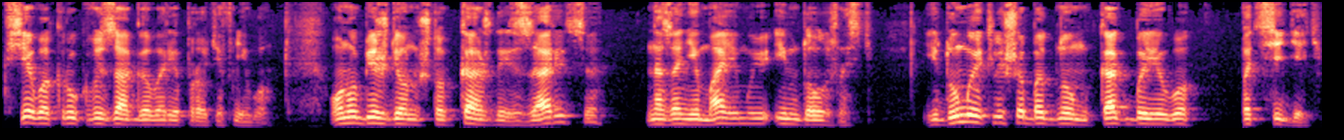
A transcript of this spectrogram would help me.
все вокруг в заговоре против него. Он убежден, что каждый зарится на занимаемую им должность и думает лишь об одном, как бы его подсидеть.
